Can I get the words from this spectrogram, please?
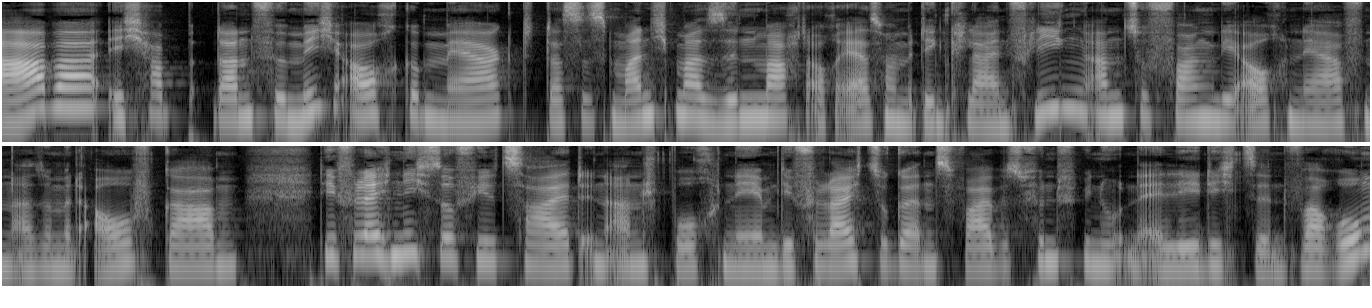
Aber ich habe dann für mich auch gemerkt, dass es manchmal Sinn macht, auch erstmal mit den kleinen Fliegen anzufangen, die auch nerven, also mit Aufgaben, die vielleicht nicht so viel Zeit in Anspruch nehmen, die vielleicht sogar in zwei bis fünf Minuten erledigt sind. Warum?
